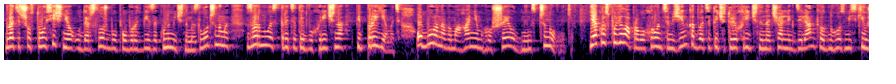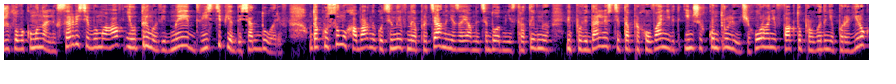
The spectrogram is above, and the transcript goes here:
26 січня у Держслужбу по боротьбі з економічними злочинами звернулась 32-річна підприємець, обурена вимаганням грошей одним з чиновників. Як розповіла правоохоронцям жінка, 24-річний начальник ділянки одного з міських житлово-комунальних сервісів вимагав і отримав від неї 250 доларів. У таку суму хабарник оцінив не притягнення заявниці до адміністративної відповідальності та приховання від інших контролюючих органів факту проведення перевірок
